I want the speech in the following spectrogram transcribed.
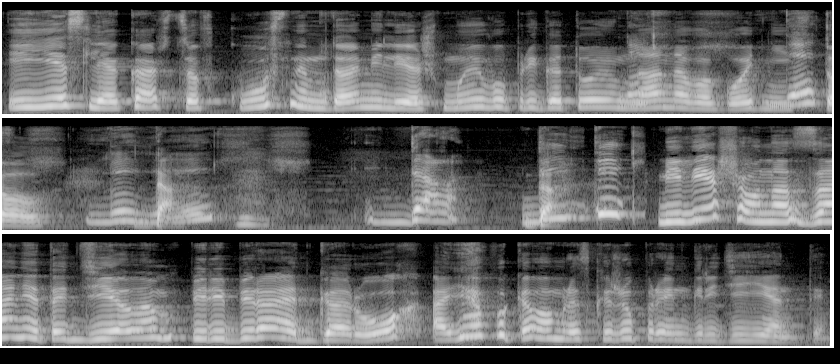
И если окажется вкусным, да, Милеш, мы его приготовим на новогодний стол. Да. Да. Да. Милеша у нас занята делом, перебирает горох, а я пока вам расскажу про ингредиенты.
